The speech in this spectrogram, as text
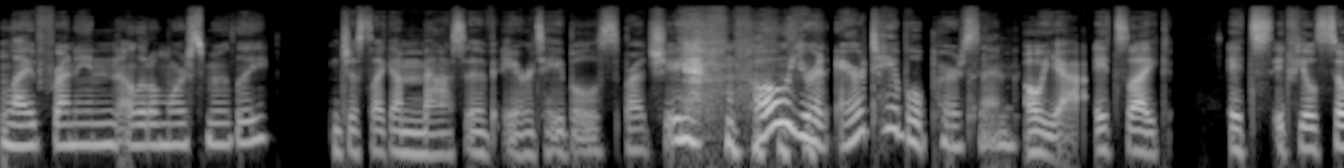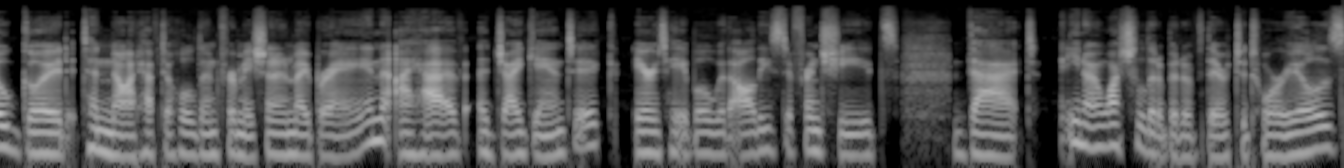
life running a little more smoothly? Just like a massive Airtable spreadsheet. oh, you're an Airtable person. Oh yeah, it's like it's it feels so good to not have to hold information in my brain. I have a gigantic Airtable with all these different sheets that you know, I watched a little bit of their tutorials.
